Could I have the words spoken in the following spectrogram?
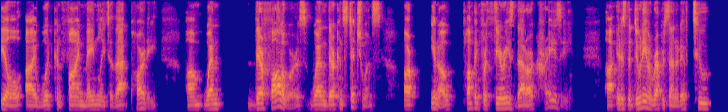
ill I would confine mainly to that party um, when their followers, when their constituents are, you know, plumping for theories that are crazy. Uh, it is the duty of a representative to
